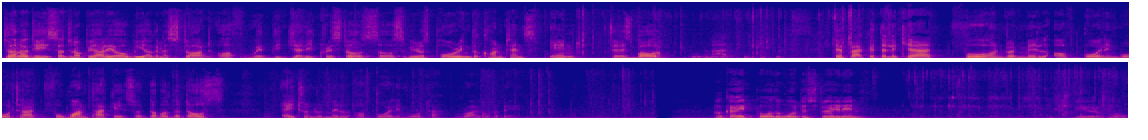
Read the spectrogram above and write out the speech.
Chalo ji, sajno pyareo, we are going to start off with the jelly crystals. So Samira's pouring the contents into this bowl. I'm gonna add two packets. The packet te likhya hai 400 ml of boiling water for one packet, so double the dose. 800 ml of boiling water right over there. Okay, pour the water straight in. Beautiful.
